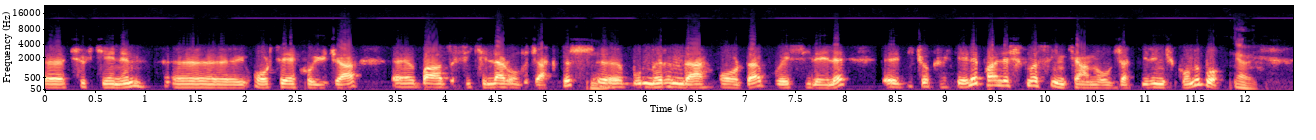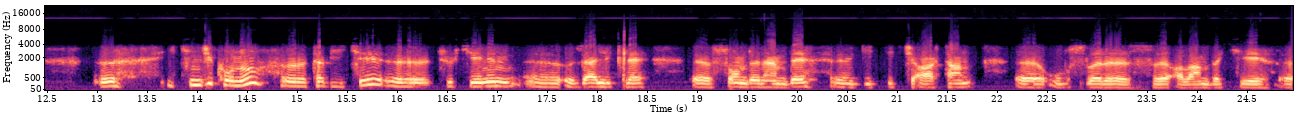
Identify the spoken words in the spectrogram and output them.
e, Türkiye'nin e, ortaya koyacağı e, bazı fikirler olacaktır. E, bunların da orada bu vesileyle e, birçok ülkeyle paylaşılması imkanı olacak. Birinci konu bu. Evet. E, ikinci konu e, tabii ki e, Türkiye'nin e, özellikle e, son dönemde e, gittikçe artan e, uluslararası alandaki e,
